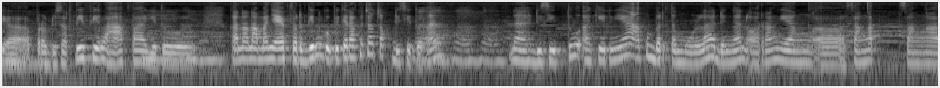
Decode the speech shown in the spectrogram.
eh, produser TV lah apa gitu karena namanya Evergreen gue pikir aku cocok di situ kan Nah, di situ akhirnya aku bertemulah dengan orang yang eh, sangat sangat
